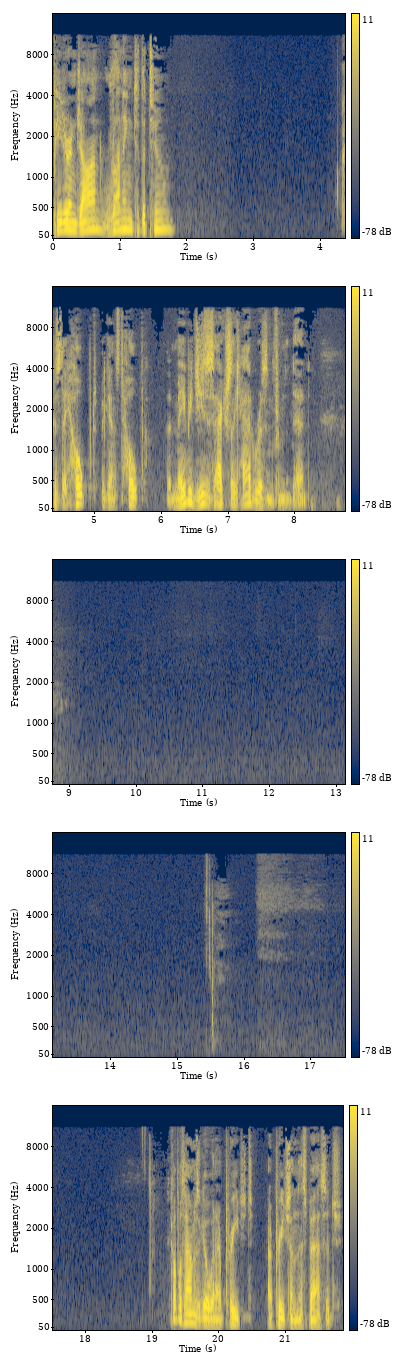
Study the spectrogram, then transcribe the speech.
Peter and John running to the tomb? Because they hoped against hope that maybe Jesus actually had risen from the dead. A couple times ago when I preached, I preached on this passage.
